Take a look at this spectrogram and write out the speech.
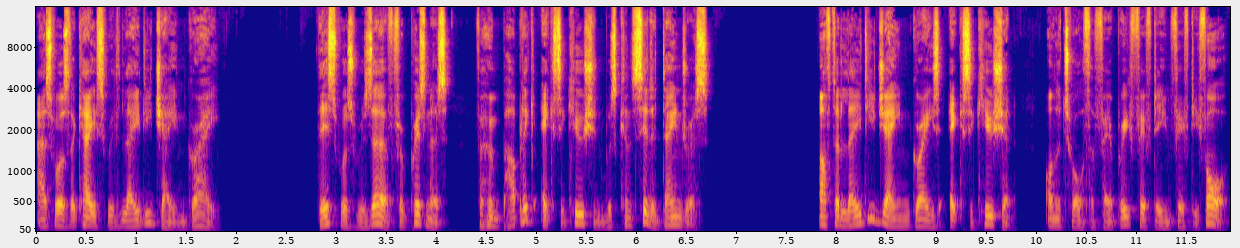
as was the case with Lady Jane Grey. This was reserved for prisoners for whom public execution was considered dangerous. After Lady Jane Grey's execution on the 12th of February 1554,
